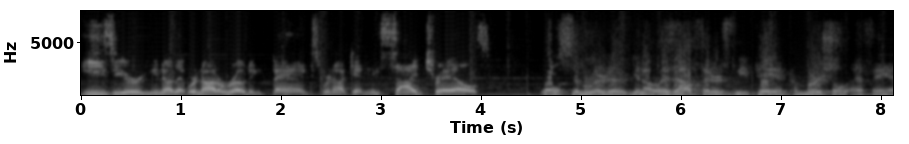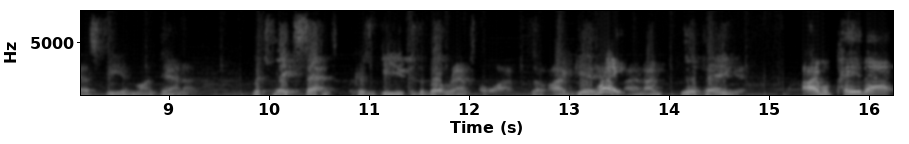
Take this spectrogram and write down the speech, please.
easier, you know, that we're not eroding banks, we're not getting these side trails. Well, similar to, you know, as outfitters, we pay a commercial FAS fee in Montana, which makes sense because we use the boat ramps a lot. So I get it. Right. And I'm still paying it. I will pay that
